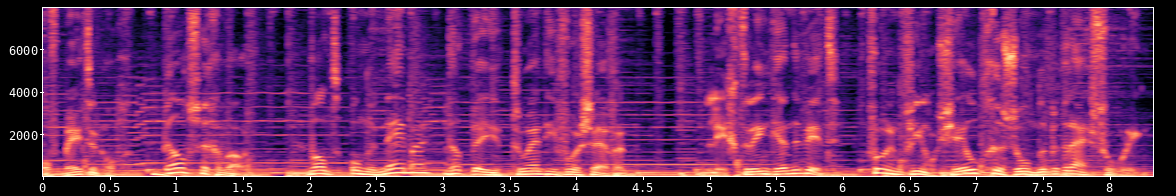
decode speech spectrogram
Of beter nog, bel ze gewoon. Want ondernemer, dat ben je 24-7. Lichtdrinken en de Wit. voor een financieel gezonde bedrijfsvoering.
